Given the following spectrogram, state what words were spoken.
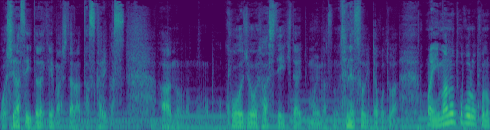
お知らせいただけましたら助かります。あの、向上させていきたいと思いますのでね、そういったことは。まあ今のところこの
